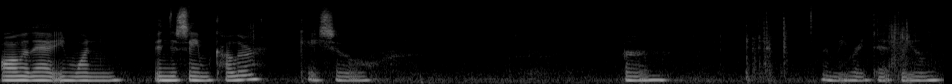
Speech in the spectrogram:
all of that in one, in the same color. Okay, so, um, let me write that down.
